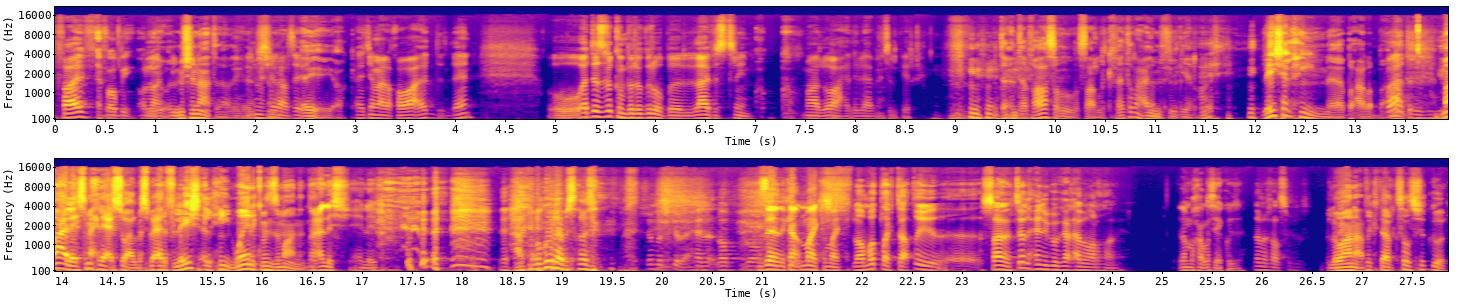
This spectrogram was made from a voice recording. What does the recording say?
five FOB online ال missionات هذه. ال missionات، إي. اي اي okay. هجم على القواعد زين. وأدز لكم بال group ال live stream مال الواحد اللي يلعب Metal Gear انت أنت فاصل صار لك فترة على Metal Gear ها؟ ليش الحين أبو عرب؟ ما عليه اسمح لي على السؤال بس بعرف ليش الحين؟ وينك من زمان أنت؟ معلش ليش؟ أنا بقولها بس شو المشكلة؟ الحين لو زين كان mic ال mic لو مطلق تعطيه silent الحين يقول لك ألعبها مرة ثانية. لما خلص ياكوزا. لما يقول لو أنا أعطيك Dark Souls شو تقول؟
